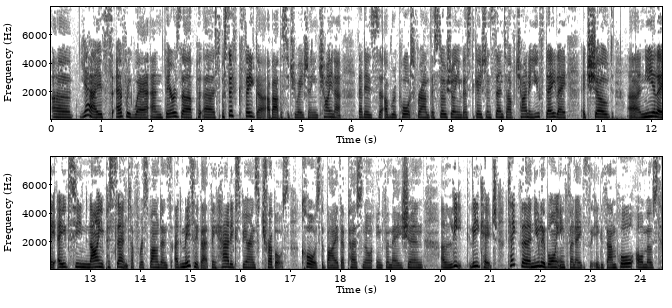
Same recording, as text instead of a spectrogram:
Uh, yeah, it's everywhere, and there's a, a, specific figure about the situation in China. That is a report from the Social Investigation Center of China Youth Daily. It showed uh, nearly 89% of respondents admitted that they had experienced troubles caused by the personal information uh, leak leakage. Take the newly born infant ex example. Almost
